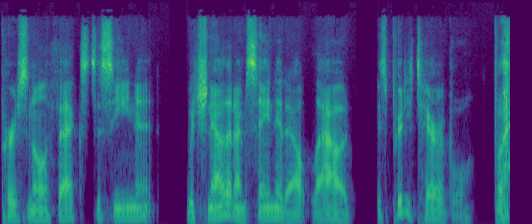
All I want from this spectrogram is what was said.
personal effects to seeing it which now that i'm saying it out loud is pretty terrible but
